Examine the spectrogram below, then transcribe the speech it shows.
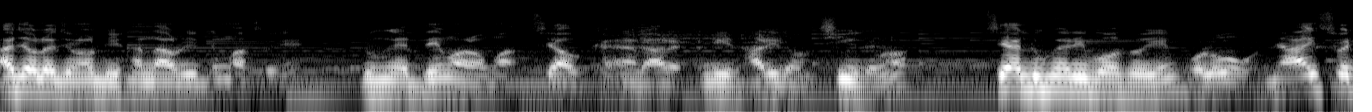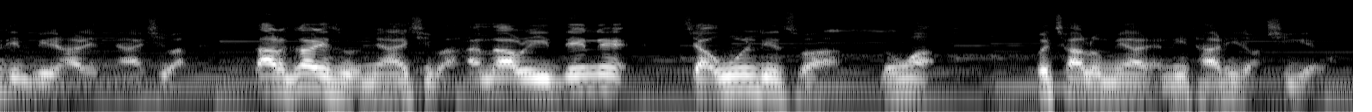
အဲကြောင့်လည်းကျွန်တော်ဒီခန္ဓာတွေတင်းမှာဆိုရင်လူငယ်တင်းမှာတော့မှဆရာကိုခံရတဲ့အနေအထားတွေတော့ရှိတယ်နော်ဆရာလူငယ်တွေပေါ်ဆိုရင်ဘလုံးကိုအများကြီးဆွဲတင်ပေးတဲ့ဟာတွေအများကြီးရှိပါတာရကတွေဆိုအများကြီးရှိပါဟန်တာရီတင်းနဲ့ဆရာဦးဝင်းတင်ဆိုတာလုံးဝဝတ်ချလို့မရတဲ့အနေအထားထိတောင်ရှိခဲ့ပါ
